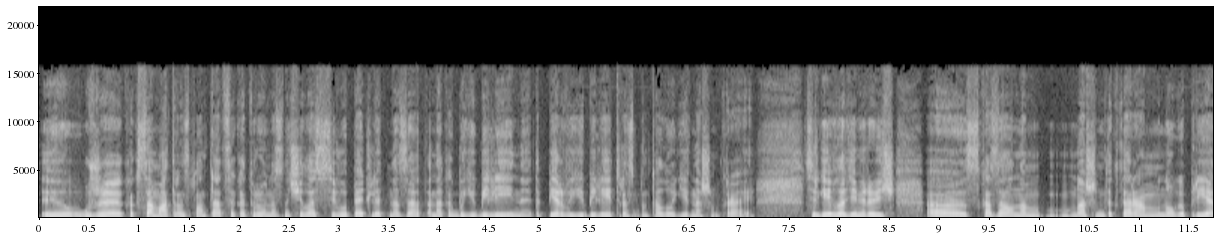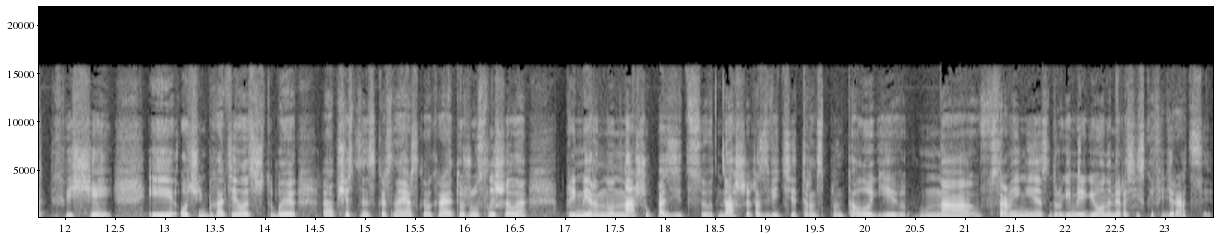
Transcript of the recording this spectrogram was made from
Э, уже как сама трансплантация, которая у нас началась всего пять лет назад, она как бы юбилейная. Это первый юбилей трансплантологии в нашем крае. Сергей Владимирович э, сказал нам, нашим докторам, много приятных вещей. И очень бы хотелось, чтобы общественность Красноярского края тоже услышала примерно нашу позицию, наше развитие трансплантологии трансплантологии на, в сравнении с другими регионами Российской Федерации?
